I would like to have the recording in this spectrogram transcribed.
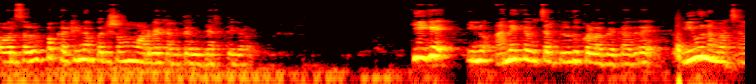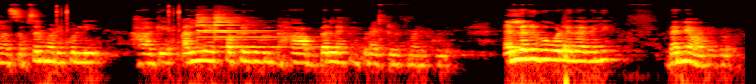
ಅವರು ಸ್ವಲ್ಪ ಕಠಿಣ ಪರಿಶ್ರಮ ಮಾಡಬೇಕಾಗುತ್ತೆ ವಿದ್ಯಾರ್ಥಿಗಳು. ಹೀಗೆ ಇನ್ನು ಅನೇಕ ವಿಚಾರ ತಿಳಿದುಕೊಳ್ಳಬೇಕಾದ್ರೆ ನೀವು ನಮ್ಮ ಚಾನಲ್ ಸಬ್ಸ್ಕ್ರೈಬ್ ಮಾಡಿಕೊಳ್ಳಿ. ಹಾಗೆ ಅಲ್ಲೇ ಪಕ್ಕದಲ್ಲಿರುವಂತಹ ಬೆಲ್ ಐಕನ್ ಕೂಡ ಆಕ್ಟಿವೇಟ್ ಮಾಡಿಕೊಳ್ಳಿ. ಎಲ್ಲರಿಗೂ ಒಳ್ಳೆಯದಾಗಲಿ. ಧನ್ಯವಾದಗಳು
